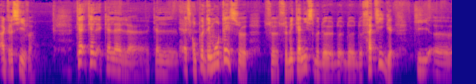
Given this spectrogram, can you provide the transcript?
agressive. Est-ce qu'on peut démonter ce, mécanisme de, fatigue qui, euh,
